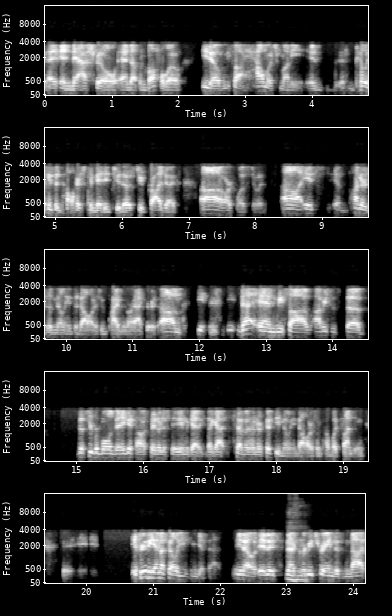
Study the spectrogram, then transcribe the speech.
in Nashville and up in Buffalo, you know, we saw how much money in billions of dollars committed to those two projects uh, or close to it. Uh, it's hundreds of millions of dollars, would probably be more accurate. Um, that and we saw obviously the the Super Bowl in Vegas, Allegiant Stadium, they got, they got 750 million dollars in public funding. If you're the NFL, you can get that. You know, it is that mm-hmm. Kirby train is not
